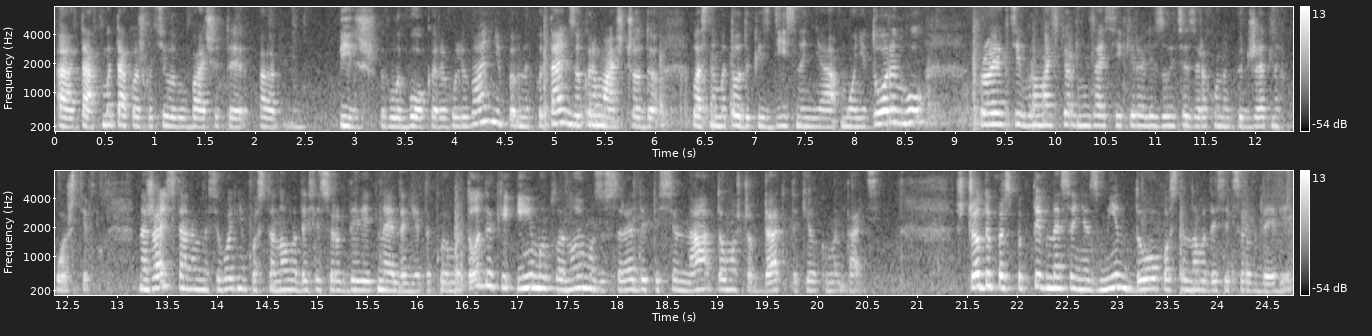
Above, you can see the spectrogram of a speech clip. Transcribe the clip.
Так, ми також хотіли би бачити. Більш глибоке регулювання певних питань, зокрема щодо власне методики здійснення моніторингу проєктів громадської організації, які реалізуються за рахунок бюджетних коштів. На жаль, станом на сьогодні постанова 1049 не дає такої методики, і ми плануємо зосередитися на тому, щоб дати такі рекомендації. Щодо перспектив внесення змін до постанови 1049,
